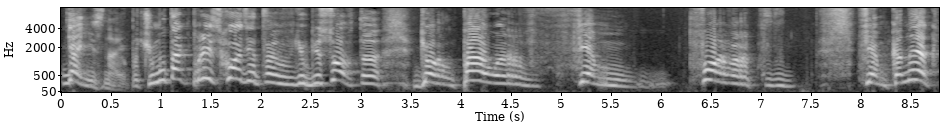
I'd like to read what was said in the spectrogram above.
Я не знаю, почему так происходит в Ubisoft. Э, Girl Power, Fem Forward, Fem Connect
